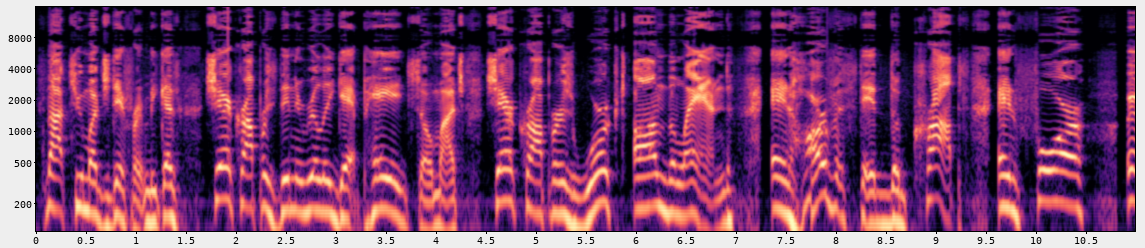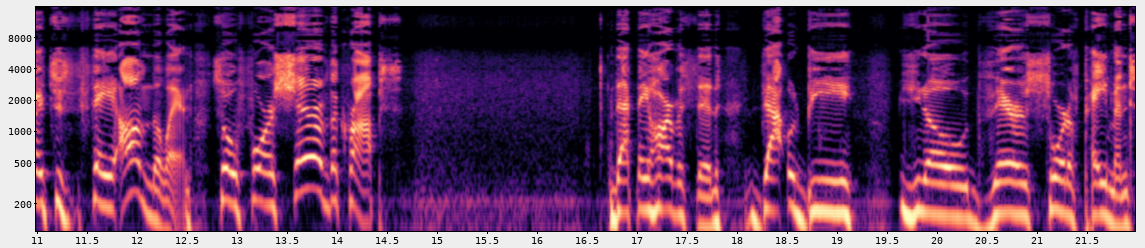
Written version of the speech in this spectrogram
it's not too much different because sharecroppers didn't really get paid so much. Sharecroppers worked on the land and harvested the crops, and for uh, to stay on the land. So for a share of the crops that they harvested, that would be, you know, their sort of payment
